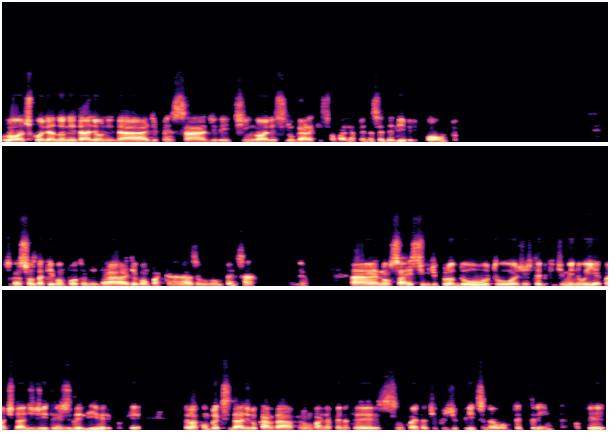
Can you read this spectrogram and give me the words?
Lógico, olhando unidade a unidade, pensar direitinho, olha, esse lugar aqui só vale a pena ser delivery, ponto. Os garçons daqui vão para outra unidade, ou vão para casa, ou vão pensar, entendeu? Ah, não sai esse tipo de produto, ou a gente teve que diminuir a quantidade de itens de delivery, porque pela complexidade do cardápio, não vale a pena ter 50 tipos de pizza. Não, vamos ter 30, ok?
